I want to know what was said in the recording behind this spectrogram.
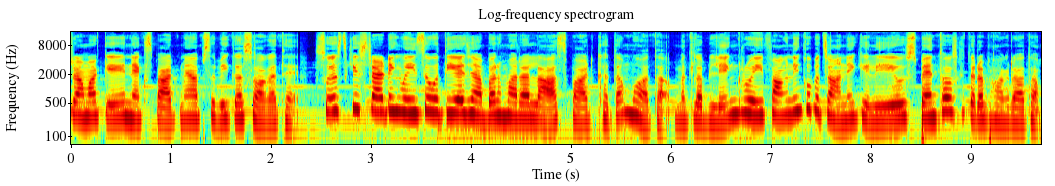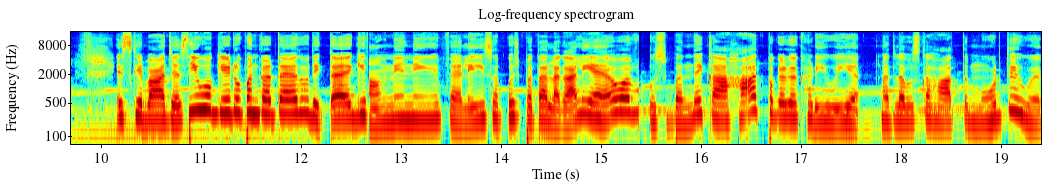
ड्रामा के नेक्स्ट पार्ट में आप सभी का स्वागत है। सो so, इसकी स्टार्टिंग वहीं से होती है जहाँ पर हमारा लास्ट पार्ट खत्म हुआ था। मतलब लेंग रोई फांगनी को बचाने के लिए उस पेंथ हाउस की तरफ़ भाग रहा था। इसके बाद जैसे ही वो गेट ओपन करता है तो दिखता है कि फांगने ने पहले ही सब कुछ पता लगा लिया है और उस बंदे का हाथ पकड़ कर खड़ी हुई है। मतलब उसका हाथ मोड़ते हुए,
